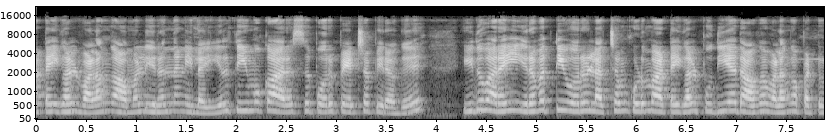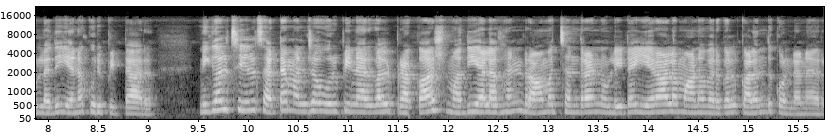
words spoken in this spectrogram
அட்டைகள் வழங்காமல் இருந்த நிலையில் திமுக அரசு பொறுப்பேற்ற பிறகு இதுவரை இருபத்தி ஒரு லட்சம் குடும்ப அட்டைகள் புதியதாக வழங்கப்பட்டுள்ளது என குறிப்பிட்டார். நிகழ்ச்சியில் சட்டமன்ற உறுப்பினர்கள் பிரகாஷ் மதியழகன் ராமச்சந்திரன் உள்ளிட்ட ஏராளமானவர்கள் கலந்து கொண்டனர்.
